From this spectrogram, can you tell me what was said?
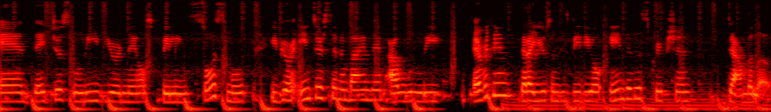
and they just leave your nails feeling so smooth. If you're interested in buying them, I will leave everything that I use in this video in the description down below.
